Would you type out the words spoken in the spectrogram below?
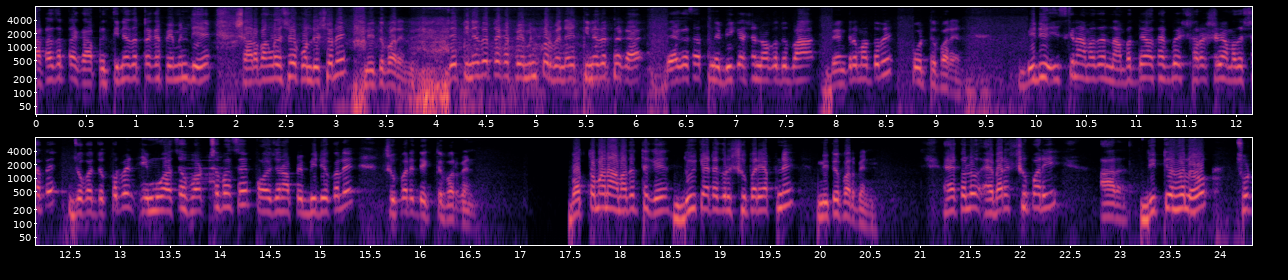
আট হাজার টাকা। আপনি তিন হাজার টাকা পেমেন্ট দিয়ে সারা বাংলাদেশের কন্ডিশনে নিতে পারেন। যে তিন হাজার টাকা পেমেন্ট করবেন, এই তিন হাজার টাকা দেখা গেছে আপনি বিকাশে, নগদ বা ব্যাংকের মাধ্যমে করতে পারেন। ভিডিও স্ক্রিনে আমাদের নাম্বার দেওয়া থাকবে, সরাসরি আমাদের সাথে যোগাযোগ করবেন। ইমো আছে, হোয়াটসঅ্যাপ আছে। প্রয়োজন আপনি ভিডিও কলে সুপারি দেখতে পারবেন। বর্তমানে আমাদের থেকে দুই ক্যাটাগরির সুপারি আপনি নিতে পারবেন। এক হলো এভারেজ সুপারি আর দ্বিতীয় হলো ছোট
